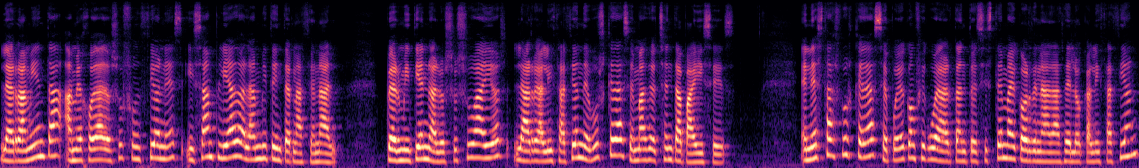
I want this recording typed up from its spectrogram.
La herramienta ha mejorado sus funciones y se ha ampliado al ámbito internacional, permitiendo a los usuarios la realización de búsquedas en más de 80 países. En estas búsquedas se puede configurar tanto el sistema de coordenadas de localización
